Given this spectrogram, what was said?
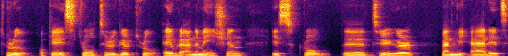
through, okay, scroll trigger through. Every animation is scroll uh, trigger when we add it.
